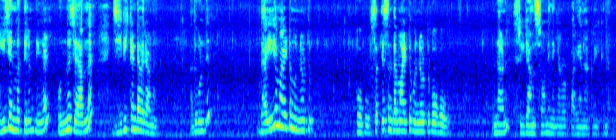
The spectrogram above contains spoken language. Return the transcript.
ഈ ജന്മത്തിലും നിങ്ങൾ ഒന്നു ചേർന്ന് ജീവിക്കേണ്ടവരാണ്. അതുകൊണ്ട് ധൈര്യമായിട്ട് മുന്നോട്ട് പോകൂ. സത്യസന്ധമായിട്ട് മുന്നോട്ട് പോകൂ എന്നാണ് ശ്രീരാമസ്വാമി നിങ്ങളോട് പറയാൻ ആഗ്രഹിക്കുന്നത്.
